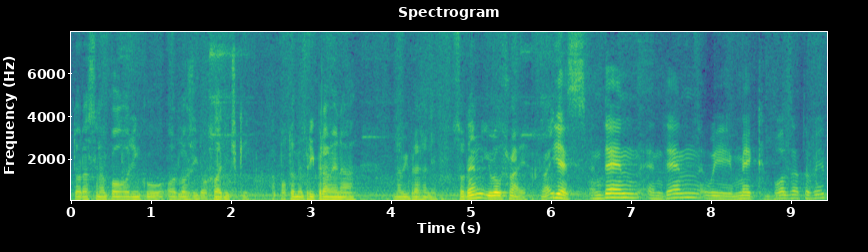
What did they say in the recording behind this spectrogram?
ktorá sa na pol hodinku odloží do chladničky a potom je pripravená So then you will fry, right? Yes, and then and then we make balls out of it.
